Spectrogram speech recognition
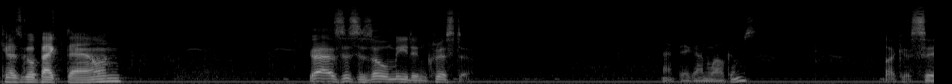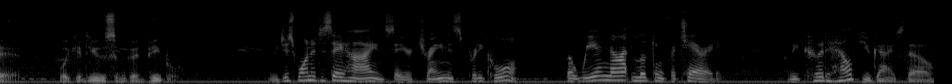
Okay, let's go back down. Guys, this is Omid and Christa. Not big on welcomes. Like I said, we could use some good people. We just wanted to say hi and say your train is pretty cool. But we're not looking for charity. We could help you guys, though.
